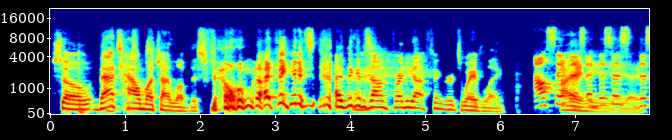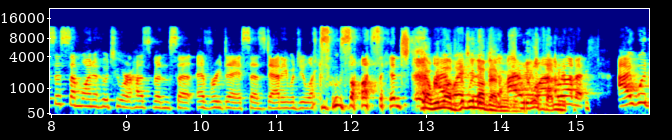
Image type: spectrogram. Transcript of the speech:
So that's how much I love this film. I think it is. I think it is on Freddy got fingered's wavelength. I'll say this, and this aye, is aye. this is someone who to her husband said every day says, "Daddy, would you like some sausage?" Yeah, we I love- we love that movie. I We would love lo- that I movie. love it. I would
